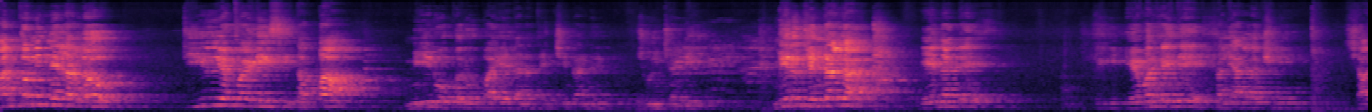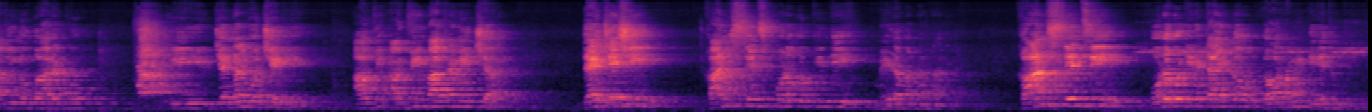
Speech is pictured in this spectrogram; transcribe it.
పంతొమ్మిది నెలల్లో టీయుఎఫ్ఐడిసి తప్ప మీరు ఒక రూపాయి ఏదైనా తెచ్చిందని చూపించండి. మీరు జనరల్గా ఏంటంటే ఎవరికైతే కళ్యాణ లక్ష్మి షాదీ ముబారక్ ఈ జనరల్కి వచ్చేవి అవి అవి మాత్రమే ఇచ్చారు. దయచేసి కాన్స్టిట్యున్సీ పొడగొట్టింది మేడం అని అన్నారు. కాన్స్టిట్యున్సీ పొడగొట్టిన టైంలో గవర్నమెంట్ ఏది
